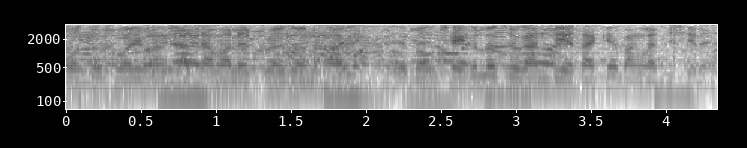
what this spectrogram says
প্রচুর পরিমাণ কাঁচামালের প্রয়োজন হয় এবং সেগুলো যোগান দিয়ে থাকে বাংলাদেশিরাই।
